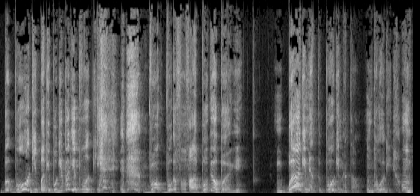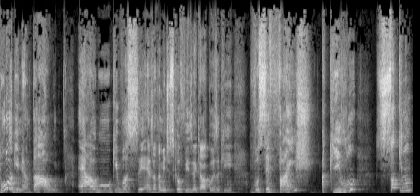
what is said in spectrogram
bug, bug, bug, bug, bug, bu, bu, eu vou falar bug ou bug? Um bug mental, bug mental, um bug. Um bug mental é algo que você, é exatamente isso que eu fiz, é aquela coisa que você faz aquilo, só que não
